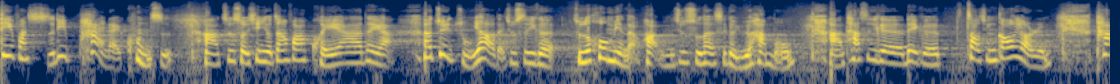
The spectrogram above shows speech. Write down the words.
地方实力派来控制啊。就首先有张发奎啊，这样。那最主要的就是一个，就是后面的话，我们就说他是个余汉谋啊，他是一个那个肇庆高要人，他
